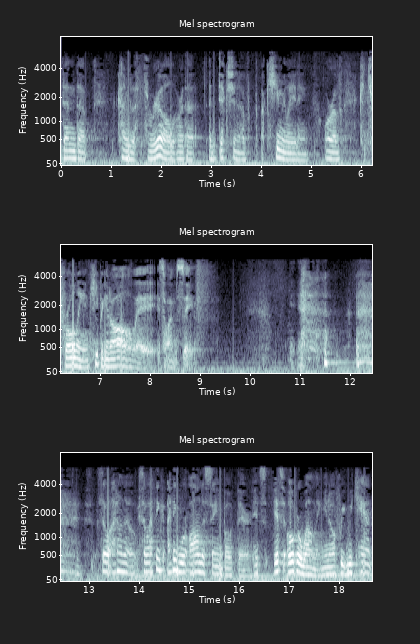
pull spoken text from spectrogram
than the kind of the thrill or the addiction of accumulating or of controlling and keeping it all away so I'm safe. so I don't know. So I think I think we're all in the same boat there. It's it's overwhelming. You know, if we, we can't,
